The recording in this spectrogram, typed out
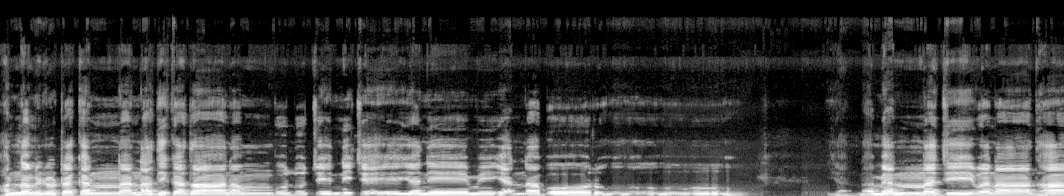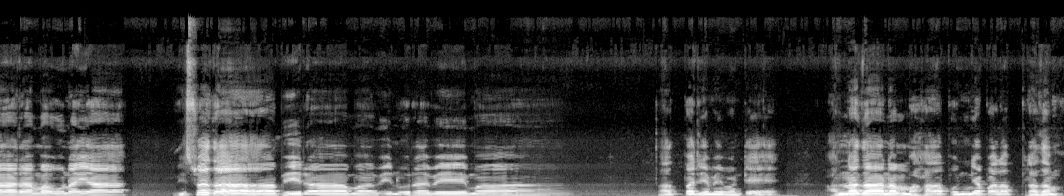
అన్నమిడుట కన్న అధిక దానంబులు చెన్ని చేయనేమి ఎన్నబోరు? ఎన్నమెన్న జీవనాధారమౌనయ విశ్వదాభిరామ వినురవేమా? తాత్పర్యం ఏమంటే అన్నదానం మహాపుణ్యఫలప్రదం.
